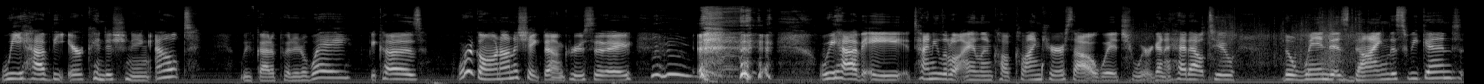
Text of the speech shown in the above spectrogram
We have the air conditioning out. We've got to put it away because we're going on a shakedown cruise today. we have a tiny little island called Klein Curacao, which we're gonna head out to. The wind is dying this weekend.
